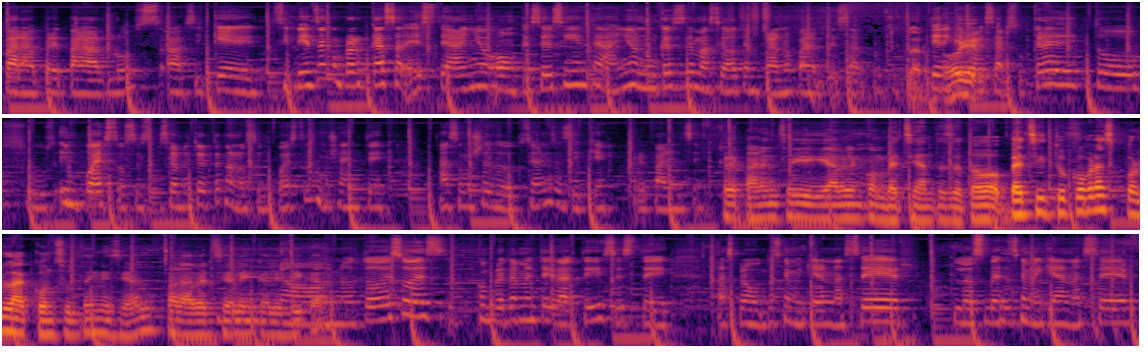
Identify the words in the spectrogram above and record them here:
para prepararlos. Así que si piensan comprar casa este año o aunque sea el siguiente año, nunca es demasiado temprano para empezar, porque Claro. tienen que revisar su crédito, sus impuestos, especialmente ahorita con los impuestos, mucha gente hace muchas deducciones, así que prepárense. Prepárense y hablen con Betsy antes de todo. Betsy, ¿tú cobras por la consulta inicial para ver si alguien califica? No, no, todo eso es completamente gratis. Este, las preguntas que me quieran hacer, las veces que me quieran hacer,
